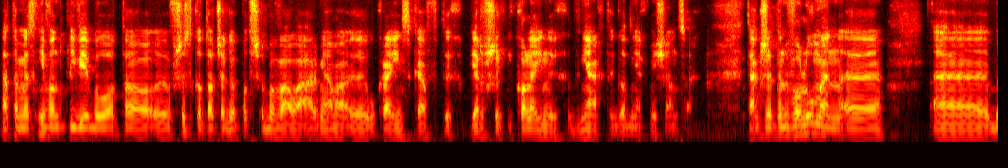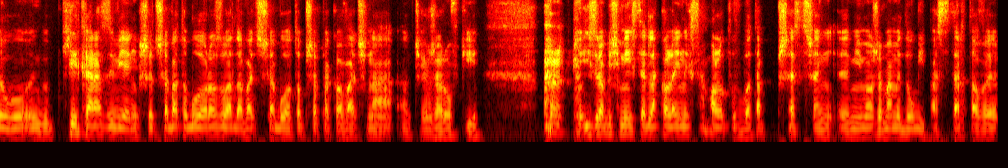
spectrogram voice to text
natomiast niewątpliwie było to wszystko to, czego potrzebowała armia ukraińska w tych pierwszych i kolejnych dniach, tygodniach, miesiącach. Także ten wolumen był kilka razy większy, trzeba to było rozładować, trzeba było to przepakować na ciężarówki i zrobić miejsce dla kolejnych samolotów, bo ta przestrzeń, mimo że mamy długi pas startowy,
